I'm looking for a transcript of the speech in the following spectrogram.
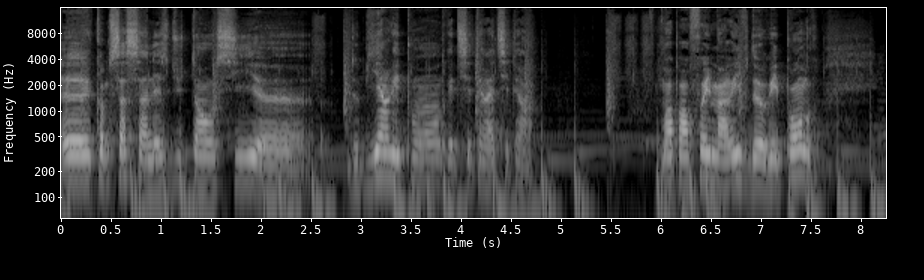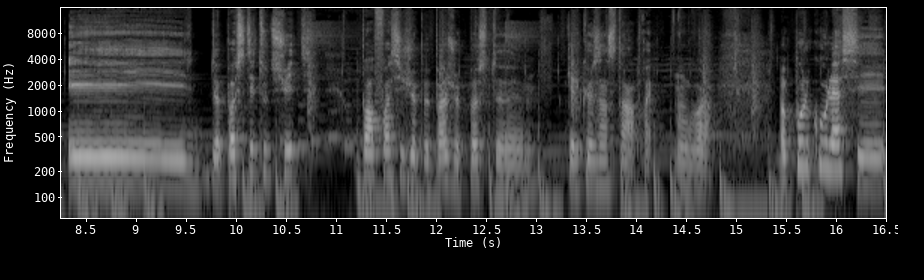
Euh, comme ça, ça laisse du temps aussi euh, de bien répondre, etc., etc. Moi, parfois, il m'arrive de répondre et de poster tout de suite. Parfois, si je peux pas, je poste quelques instants après. Donc voilà. Donc pour le coup, là, c'est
